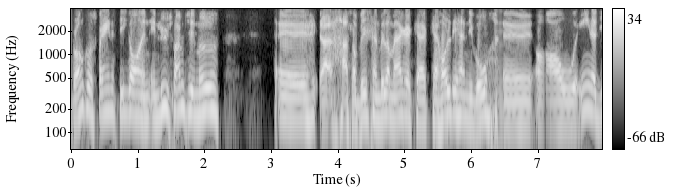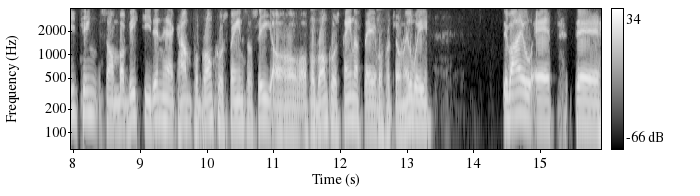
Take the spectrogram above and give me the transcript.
Broncos fans, de går en, en lys fremtid møde. Øh, altså hvis han vil og mærke, kan, kan holde det her niveau. Øh, og en af de ting, som var vigtige i den her kamp for Broncos fans at se, og, og for Broncos trænerstab og for John Elway, det var jo, at da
